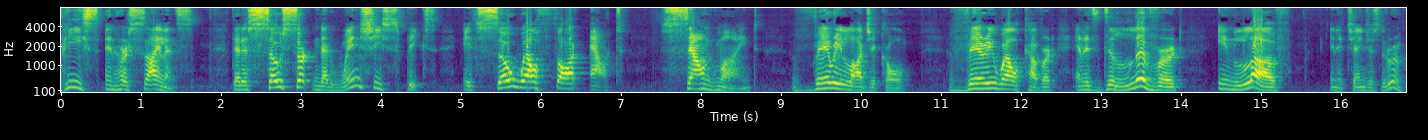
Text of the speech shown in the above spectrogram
peace in her silence that is so certain that when she speaks, it's so well thought out, sound mind, very logical, very well covered, and it's delivered in love, and it changes the room.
